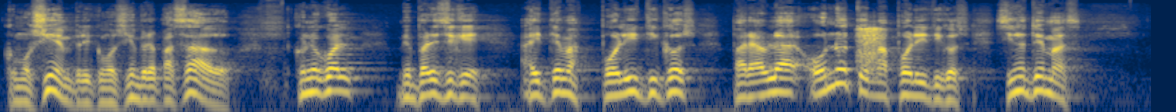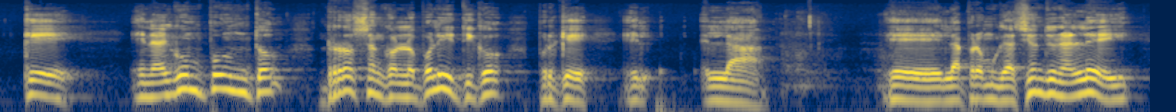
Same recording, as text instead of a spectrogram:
como siempre como siempre ha pasado. Con lo cual, me parece que hay temas políticos para hablar, o no temas políticos, sino temas que en algún punto rozan con lo político, porque eh, la promulgación de una ley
